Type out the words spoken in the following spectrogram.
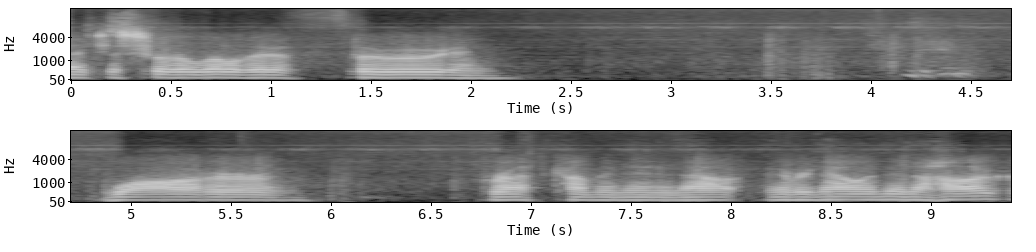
That just with a little bit of food and water and breath coming in and out, and every now and then a hug,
